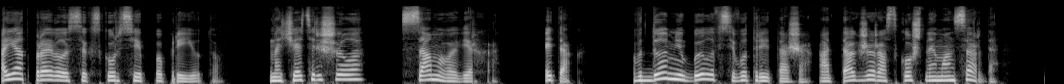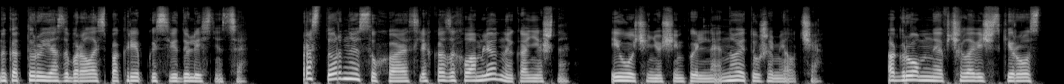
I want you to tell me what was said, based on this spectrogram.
а я отправилась с экскурсии по приюту. Начать решила с самого верха. Итак, в доме было всего три этажа, а также роскошная мансарда, на которую я забралась по крепкой с виду лестнице — Просторная, сухая, слегка захламленная, конечно, и очень-очень пыльная, но это уже мелочи. Огромное в человеческий рост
